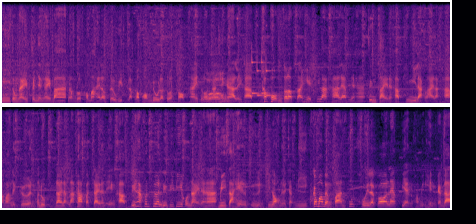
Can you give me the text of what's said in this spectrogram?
มีตรงไหนเป็นยังไงบ้างนำรถเข้ามาให้เราเซอร์วิสแล้วก็พร้อมดูและตรวจสอบให้ตลอดการใช้งานเลยครับครับผมสำหรับสาเหตุที่ราคาแลปเนี่ยฮะฟิล์มใสนะครับที่มีหลากหลายราคามากเหลือเกิน สรุปได้หลักๆ 5 ปัจจัยนั่นเองครับหรือหากเพื่อนๆหรือพี่ๆคนไหนนะฮะมีสาเหตุอื่นๆ ที่นอกเหนือจากนี้ ก็มาแบ่งปันพูดคุยแล้วก็แลกเปลี่ยนความคิดเห็นกันได้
